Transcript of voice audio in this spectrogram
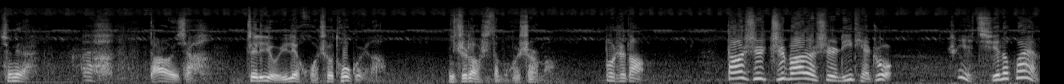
兄弟，哎，打扰一下，这里有一列火车脱轨了，你知道是怎么回事吗？不知道，当时值班的是李铁柱，这也奇了怪了，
